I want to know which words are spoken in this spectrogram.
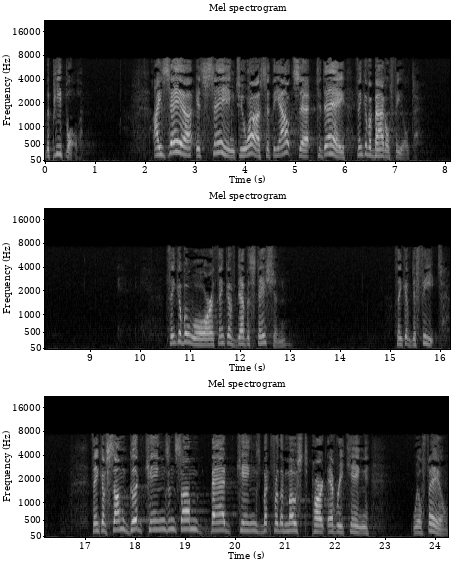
the people. Isaiah is saying to us at the outset today, think of a battlefield. Think of a war, think of devastation, think of defeat. Think of some good kings and some bad kings, but for the most part, every king will fail.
